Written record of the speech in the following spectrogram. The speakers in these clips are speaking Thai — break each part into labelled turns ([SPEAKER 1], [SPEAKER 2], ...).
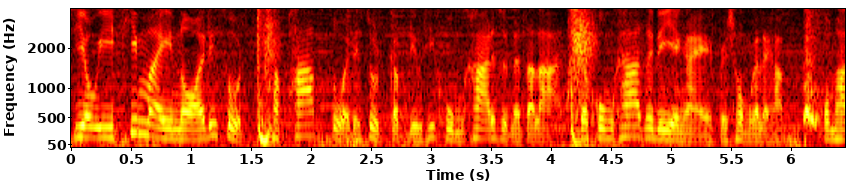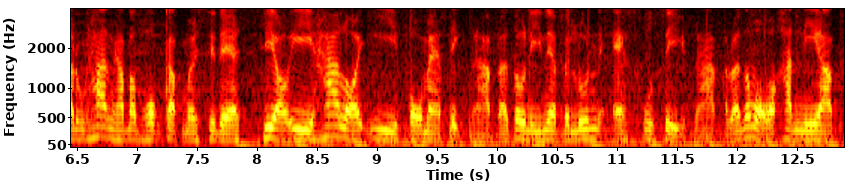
[SPEAKER 1] GLE ที่ไม่น้อยที่สุด สภาพสวยที่สุดกับดีลที่คุ้มค่าที่สุดในตลาด จะคุ้มค่าจะดียังไง ไปชมกันเลยครับ ผมพาทุกท่านครับมาพบกับ Mercedes GLE 500e 4matic นะครับ แล้วตัวนี้เนี่ยเป็นรุ่น Exclusive นะครับ แล้วต้องบอกว่าคันนี้ครับ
